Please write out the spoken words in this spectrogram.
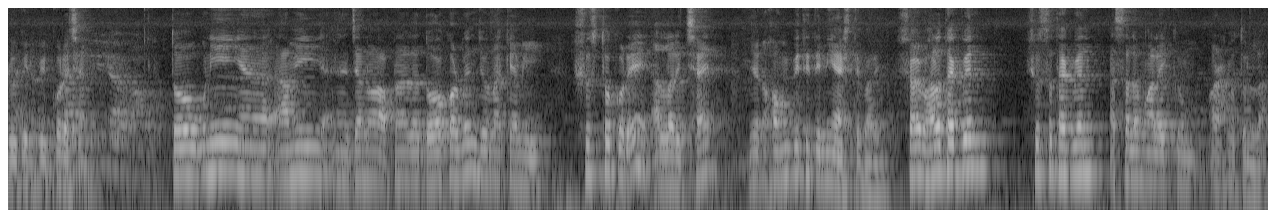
রোগীর বি করেছেন। তো উনি আমি যেন আপনারা দোয়া করবেন যে ওনাকে আমি সুস্থ করে আল্লাহর ইচ্ছায় যেন হোমিওপ্যাথিতে নিয়ে আসতে পারি। সবাই ভালো থাকবেন, সুস্থ থাকবেন। আসসালামু আলাইকুম রহমতুল্লাহ।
